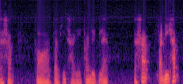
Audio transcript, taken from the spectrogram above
นะครับ ก็ตอนที่ถ่ายนี้ก็ดึกแล้วนะครับฝันดีครับ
